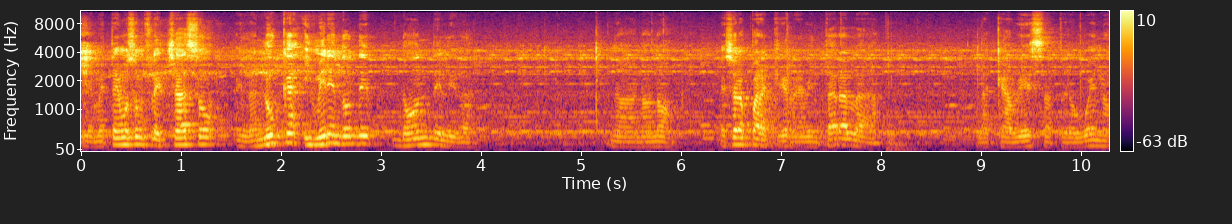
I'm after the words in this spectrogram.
le metemos un flechazo en la nuca y miren dónde, dónde le da. No, no, no. Eso era para que reventara la, la cabeza, pero bueno.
